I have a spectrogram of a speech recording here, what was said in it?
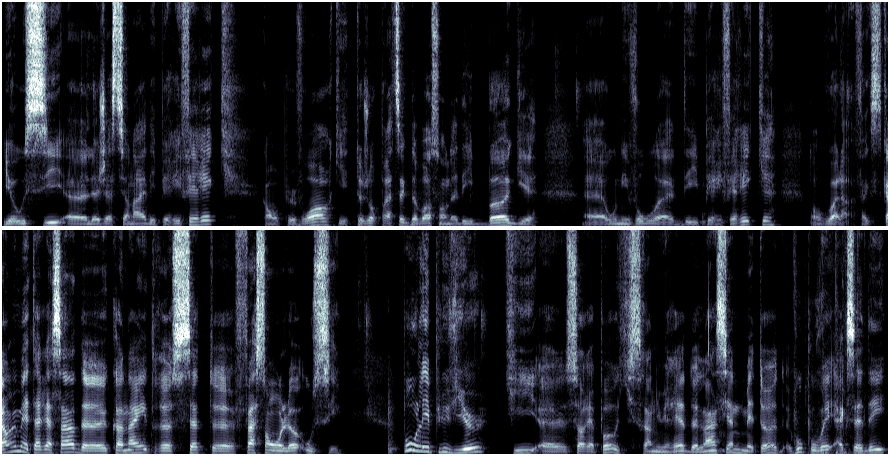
Il y a aussi euh, le gestionnaire des périphériques qu'on peut voir, qui est toujours pratique de voir si on a des bugs euh, au niveau euh, des périphériques. Donc voilà, c'est quand même intéressant de connaître cette euh, façon-là aussi. Pour les plus vieux qui ne sauraient pas et qui se rennuieraient de l'ancienne méthode, vous pouvez accéder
